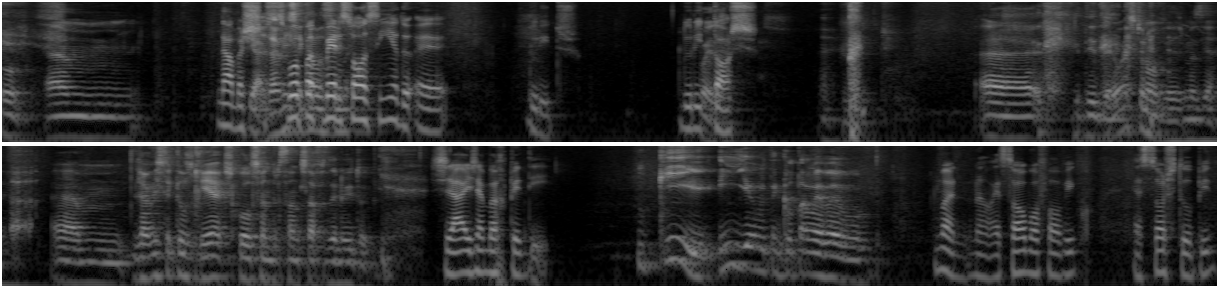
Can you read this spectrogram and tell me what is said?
Ouve, hum, Não, mas Yeah, se for para comer cena- só assim é, do- é Doritos. é. Doritos. Ah, o ia dizer? Eu acho que tu não vês, mas é. Hum, já viste aqueles reacts que o Alexandre Santos está a fazer no YouTube? Já e já me arrependi. O quê? Ih, eu tenho que ele estava a dar. Mano, não, é só homofóbico. É só estúpido.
